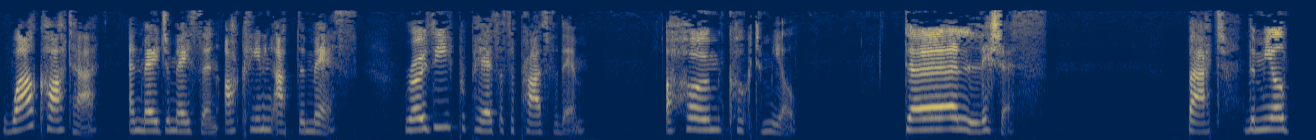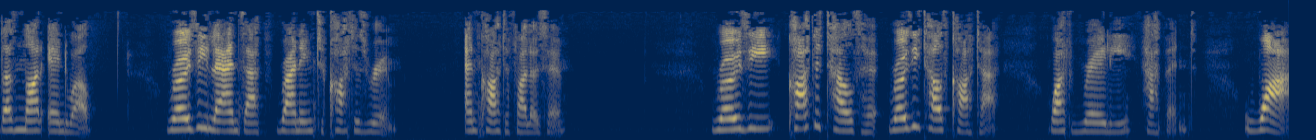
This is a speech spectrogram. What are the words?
While Carter and Major Mason are cleaning up the mess, Rosie prepares a surprise for them. A home cooked meal. Delicious. But the meal does not end well. Rosie lands up running to Carter's room, and Carter follows her. Rosie, Carter tells her, Rosie tells Carter what really happened. Why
